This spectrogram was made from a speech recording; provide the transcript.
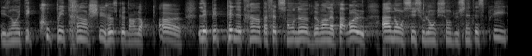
Ils ont été coupés, tranchés jusque dans leur cœur. L'épée pénétrante a fait son œuvre devant la parole annoncée sous l'onction du Saint-Esprit.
